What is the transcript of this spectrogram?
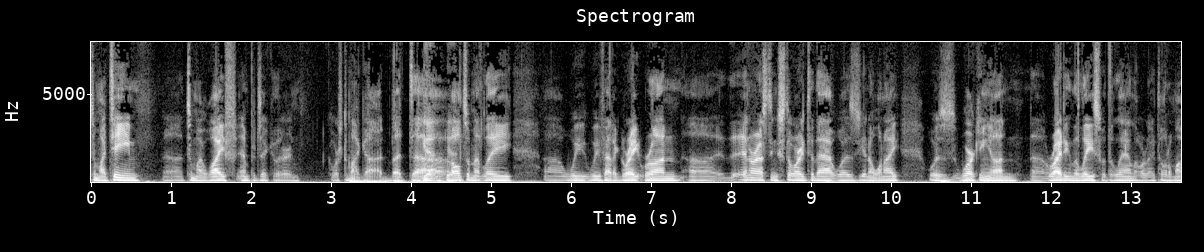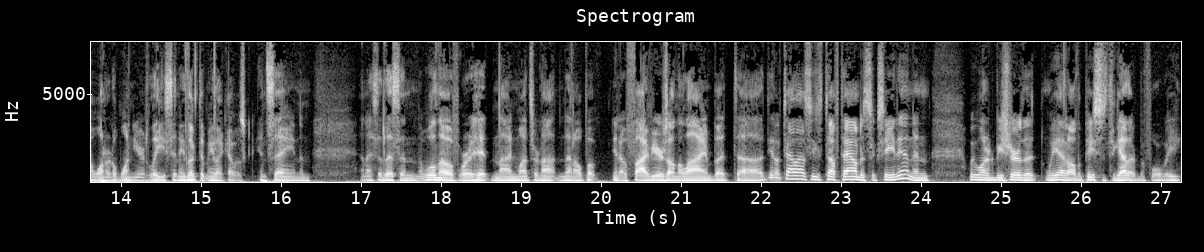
to my team, uh, to my wife in particular, and of course to my God. But uh, Good, good. ultimately, uh, we we've had a great run. Uh, the interesting story to that was, you know, when I was working on uh, writing the lease with the landlord, I told him I wanted a one year lease, and he looked at me like I was insane, and and I said, listen, we'll know if we're a hit in nine months or not, and then I'll put you know five years on the line. But uh, you know, Tallahassee's a tough town to succeed in, and we wanted to be sure that we had all the pieces together before we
